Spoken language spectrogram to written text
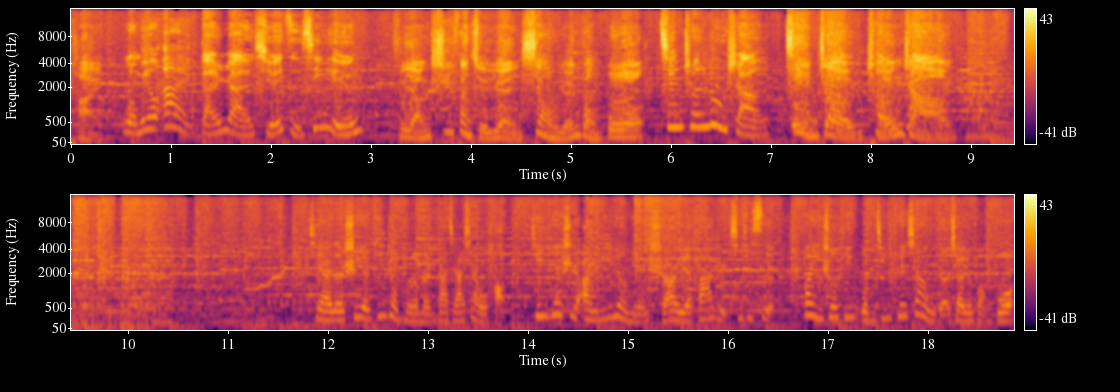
态，我们用爱感染学子心灵。阜阳师范学院校园广播，青春路上见证成长。亲爱的师院听众朋友们，大家下午好，今天是二零一六年十二月八日，星期四，欢迎收听我们今天下午的校园广播。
